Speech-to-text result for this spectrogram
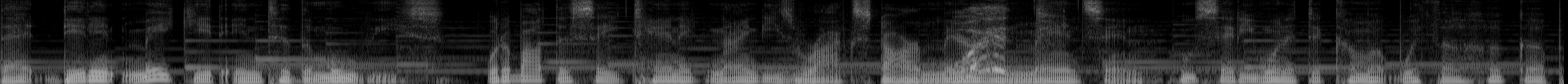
that didn't make it into the movies? What about the satanic 90s rock star Marilyn Manson, who said he wanted to come up with a hookup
